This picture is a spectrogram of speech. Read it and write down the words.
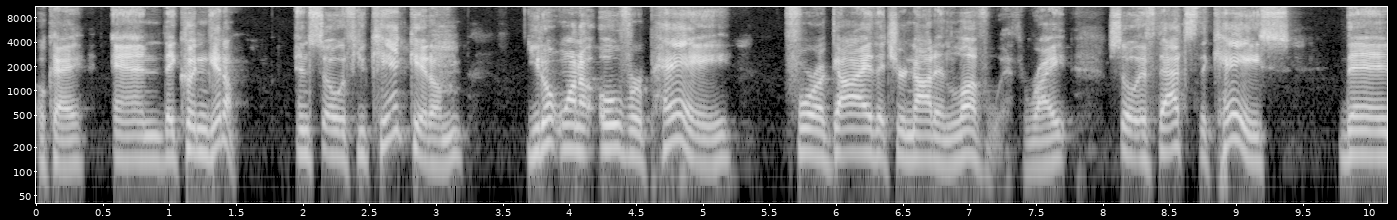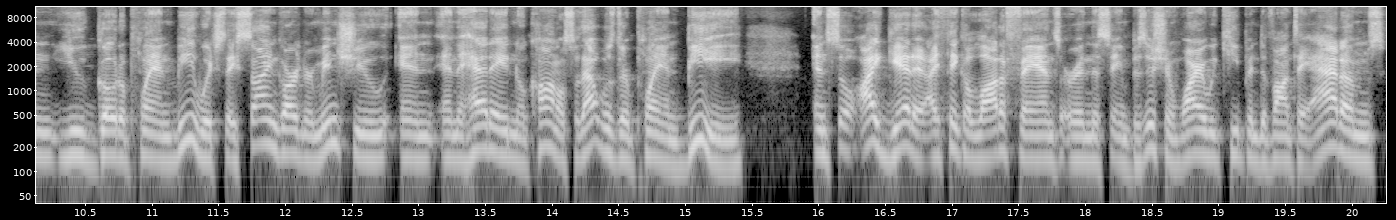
okay? And they couldn't get him. And so if you can't get him, you don't want to overpay for a guy that you're not in love with, right? So if that's the case, then you go to plan B, which they signed Gardner Minshew and and they had Aidan O'Connell. So that was their plan B. And so I get it. I think a lot of fans are in the same position. Why are we keeping Davante Adams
